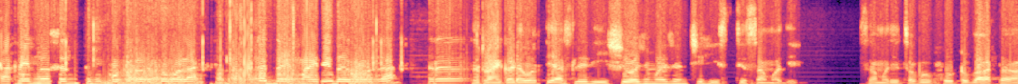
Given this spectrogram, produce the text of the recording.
टाकले नसेल तुम्ही फोटो तुम्हाला. सांगत जाईल माहिती दर्गावरला. तर रायगडावरती असलेली शिवाजी महाराजांची हीच ती समाधी. समाधीचा फोटो पाहता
